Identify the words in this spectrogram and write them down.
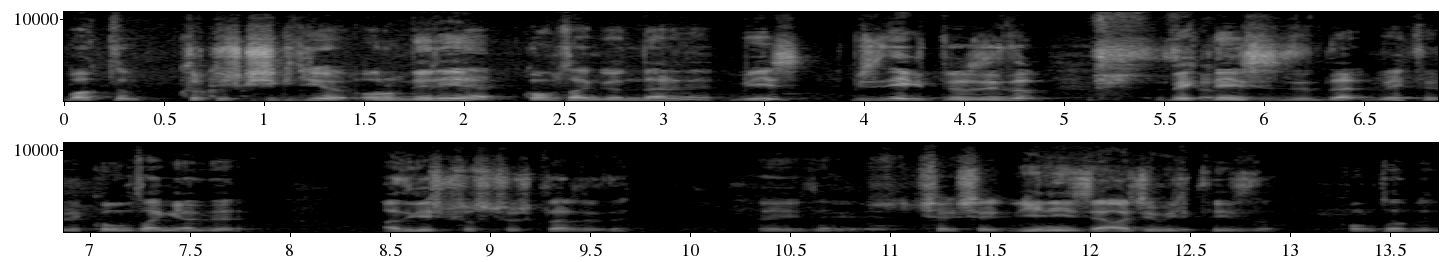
Baktım 43 kişi gidiyor. Oğlum nereye? Komutan gönderdi. Biz, biz niye gitmiyoruz dedim. Bekleyin siz dediler. Bekledik. Komutan geldi. Hadi geçmiş olsun çocuklar dedi. De, şey, şey, yeniyiz ya, acemilikteyiz de. Komutanım dedim,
